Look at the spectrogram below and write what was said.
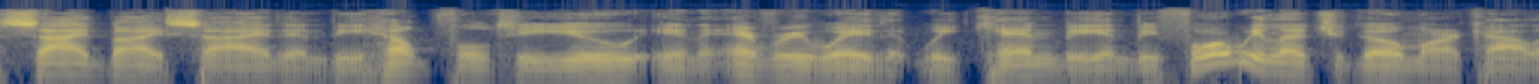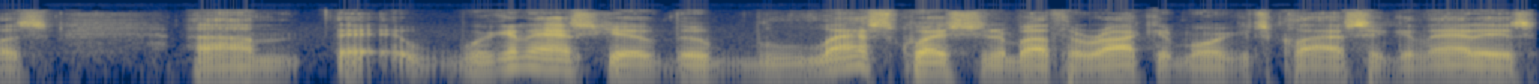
side by side and be helpful to you in every way that we can be. And before we let you go, Mark Hollis, um, we're going to ask you the last question about the Rocket Mortgage Classic, and that is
